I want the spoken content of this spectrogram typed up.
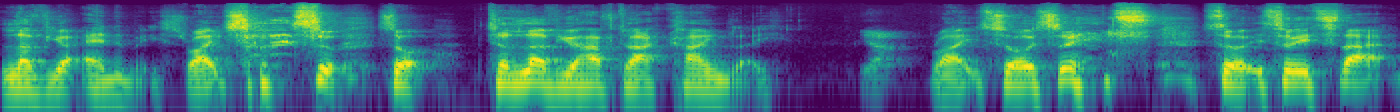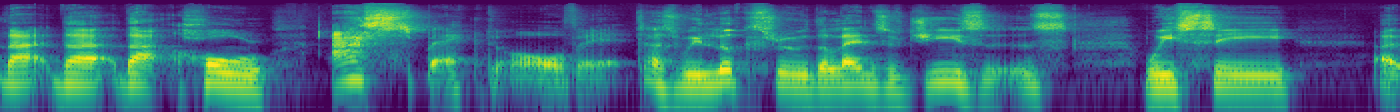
Love your enemies, right? So so so to love you have to act kindly Yeah. right? So so it's so so it's that that that that whole aspect of it. As we look through the lens of jesus we see uh,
